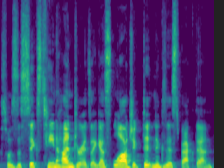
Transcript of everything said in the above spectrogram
this was the 1600s. I guess logic didn't exist back then.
